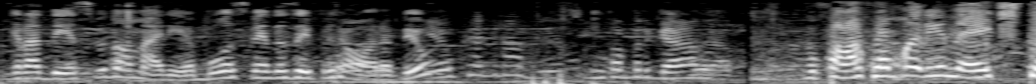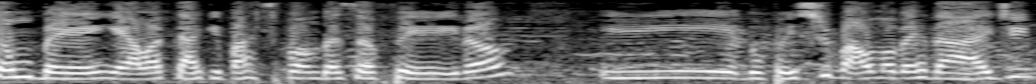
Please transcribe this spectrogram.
Agradeço, viu, Dona Maria? Boas vendas aí pra senhora, viu? Eu que agradeço. Muito obrigada. Vou falar com a Marinete também, ela está aqui participando dessa feira e do festival, na verdade.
